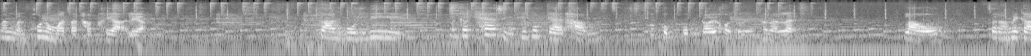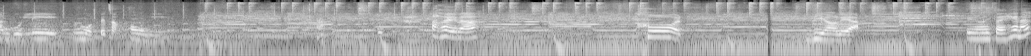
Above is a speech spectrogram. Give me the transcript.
มันเหมือนพูดออกมาจากถังขยะเลยอะการบูลลี่ มันก็แค่สิ่งที่พวกแกทำเพื่อกบปมด้อยของตัวเองเท่านั้นแหละ เรา จะทำให้การบูลลี่มันหมดไปจากห้องนี้ อะไรนะ โคตร เดียวเลยอะเป็นกำลังใจให้นะ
